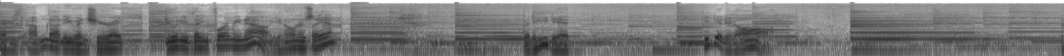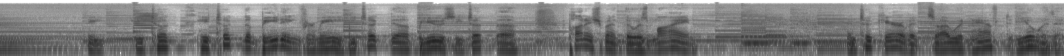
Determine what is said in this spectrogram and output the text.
And I'm not even sure I'd do anything for me now. You know what I'm saying? But he did. He did it all. He he took he took the beating for me. He took the abuse. He took the punishment that was mine and took care of it so I wouldn't have to deal with it.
